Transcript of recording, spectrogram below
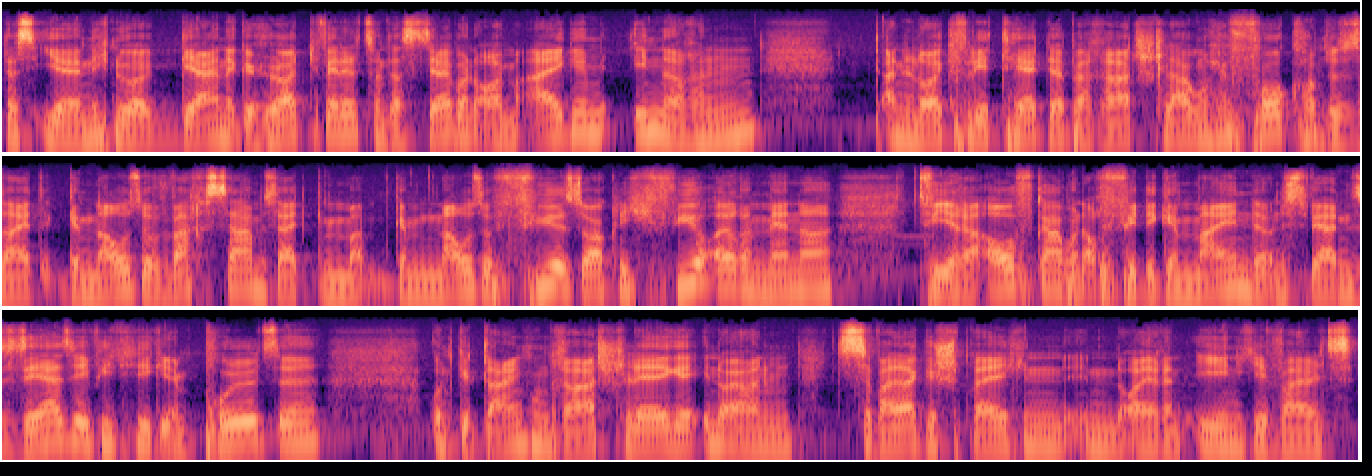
dass ihr nicht nur gerne gehört werdet, sondern dass selber in eurem eigenen Inneren eine neue Qualität der Beratschlagung hervorkommt. Also seid genauso wachsam, seid genauso fürsorglich für eure Männer, für ihre Aufgabe und auch für die Gemeinde. Und es werden sehr, sehr wichtige Impulse und Gedanken und Ratschläge in euren Zweiergesprächen, in euren Ehen jeweils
